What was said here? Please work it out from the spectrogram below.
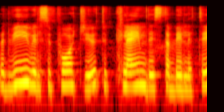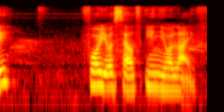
But we will support you to claim this stability for yourself in your life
